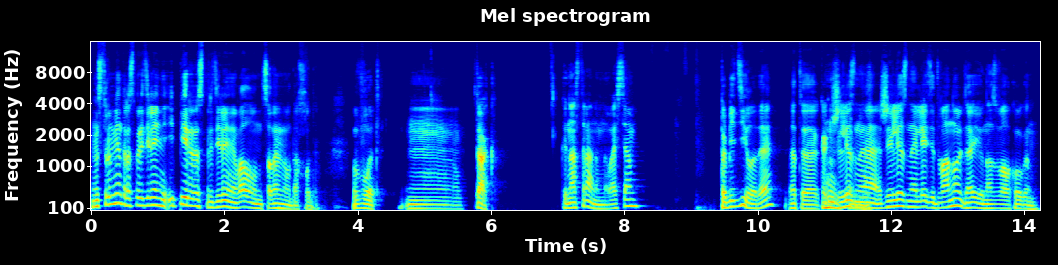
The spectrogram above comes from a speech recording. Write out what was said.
инструмент распределения и перераспределения валового национального дохода. Вот. Так, к иностранным новостям. Победила, да? Это как Мгм, железная, железная леди 2.0, да, ее назвал Коган.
